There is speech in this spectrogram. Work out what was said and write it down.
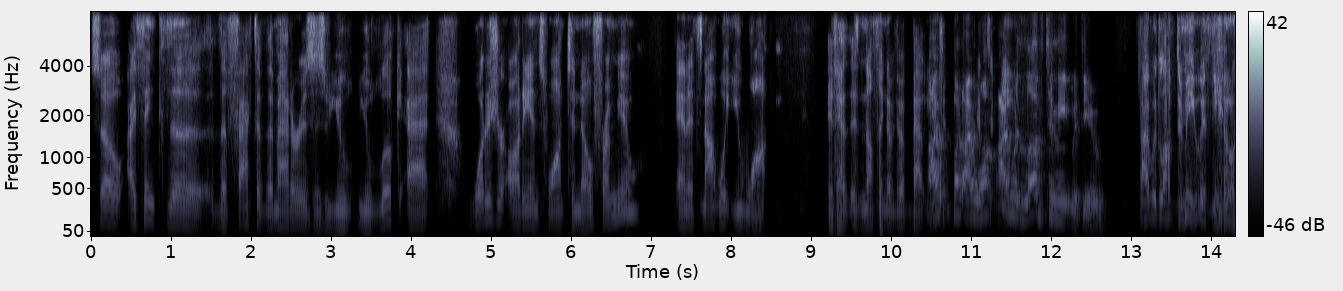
So I think the the fact of the matter is is you you look at what does your audience want to know from you, and it's not what you want. It has is nothing about you. I, but I want. I would love to meet with you. I would love to meet with you.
